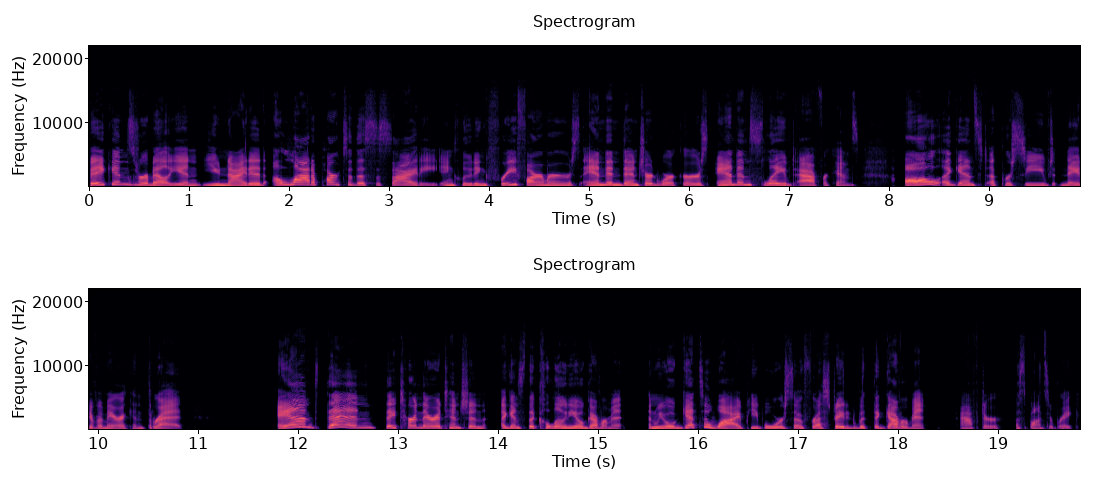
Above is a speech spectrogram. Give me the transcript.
Bacon's rebellion united a lot of parts of the society, including free farmers and indentured workers and enslaved Africans, all against a perceived Native American threat. And then they turned their attention against the colonial government. And we will get to why people were so frustrated with the government after a sponsor break.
